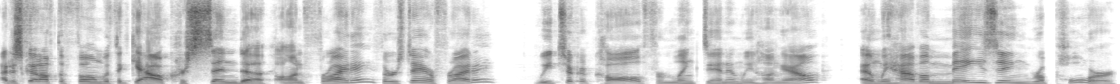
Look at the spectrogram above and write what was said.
I just got off the phone with a gal, Crescenda, on Friday, Thursday or Friday. We took a call from LinkedIn and we hung out and we have amazing rapport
